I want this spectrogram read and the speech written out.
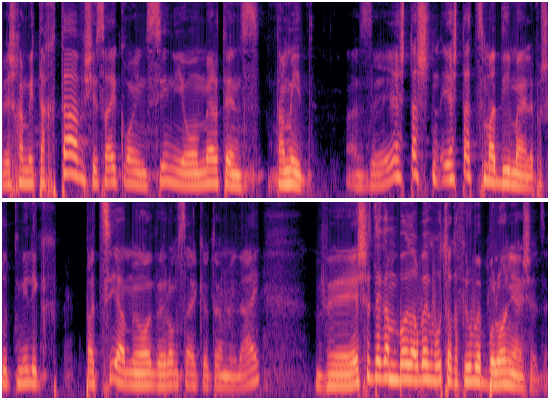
ויש לך מתחתיו שישחק או אינסיני או מרטנס, תמיד. אז אה, יש את הש- יש את הצמדים האלה, פשוט מיליק פציע מאוד ולא משחק יותר מדי, ויש את זה גם בעוד הרבה קבוצות, אפילו בבולוניה יש את זה.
